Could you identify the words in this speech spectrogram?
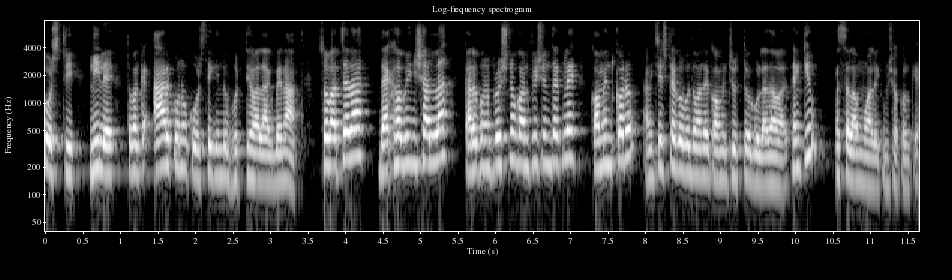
কোর্সটি নিলে তোমাকে আর কোনো কোর্সে কিন্তু ভর্তি হওয়া লাগবে না। সো বাচ্চারা, দেখা হবে ইনশাল্লাহ কারও কোনো প্রশ্ন কনফিউশন থাকলে কমেন্ট করো। আমি চেষ্টা করব তোমাদের কমেন্টের উত্তরগুলো দেওয়ার। থ্যাংক ইউ আসসালামু আলাইকুম সকলকে।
